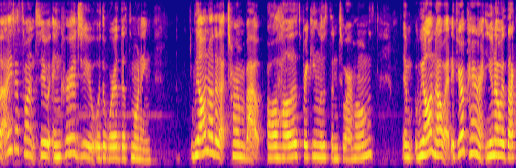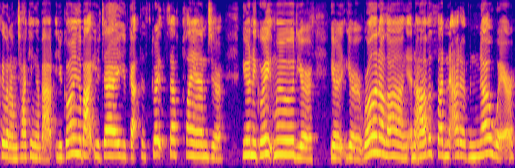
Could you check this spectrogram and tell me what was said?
I just want to encourage you with a word this morning. We all know that that term about all hell is breaking loose into our homes. And we all know it. If you're a parent, you know exactly what I'm talking about. You're going about your day, you've got this great stuff planned, you're you're in a great mood, you're you're you're rolling along, and all of a sudden out of nowhere,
